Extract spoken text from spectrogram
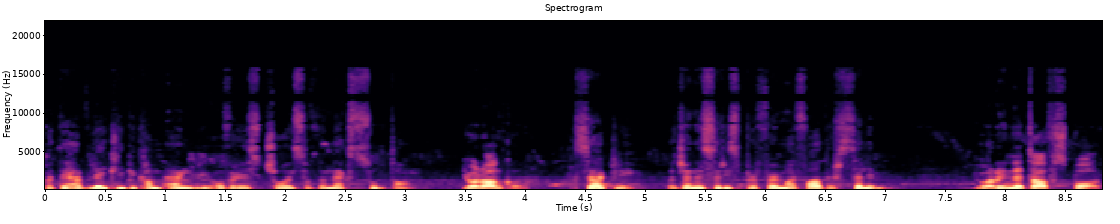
but they have lately become angry over his choice of the next sultan. Your uncle. Exactly. The Janissaries prefer my father, Selim. You are in a tough spot.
